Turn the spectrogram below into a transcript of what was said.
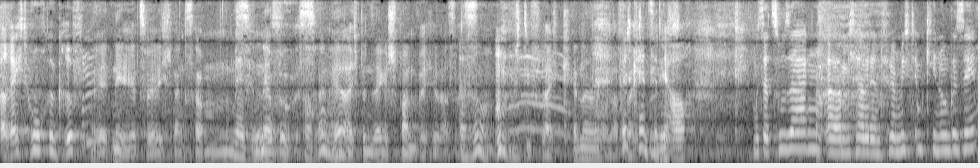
Recht hoch gegriffen. Äh, Nee, jetzt werde ich langsam ein bisschen Nervös? nervös. Warum? Ja, ich bin sehr gespannt, welche das ist. So. Ob ich die vielleicht kenne oder vielleicht, Vielleicht kennst du die auch. Ich muss dazu sagen, ähm, ich habe den Film nicht im Kino gesehen.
